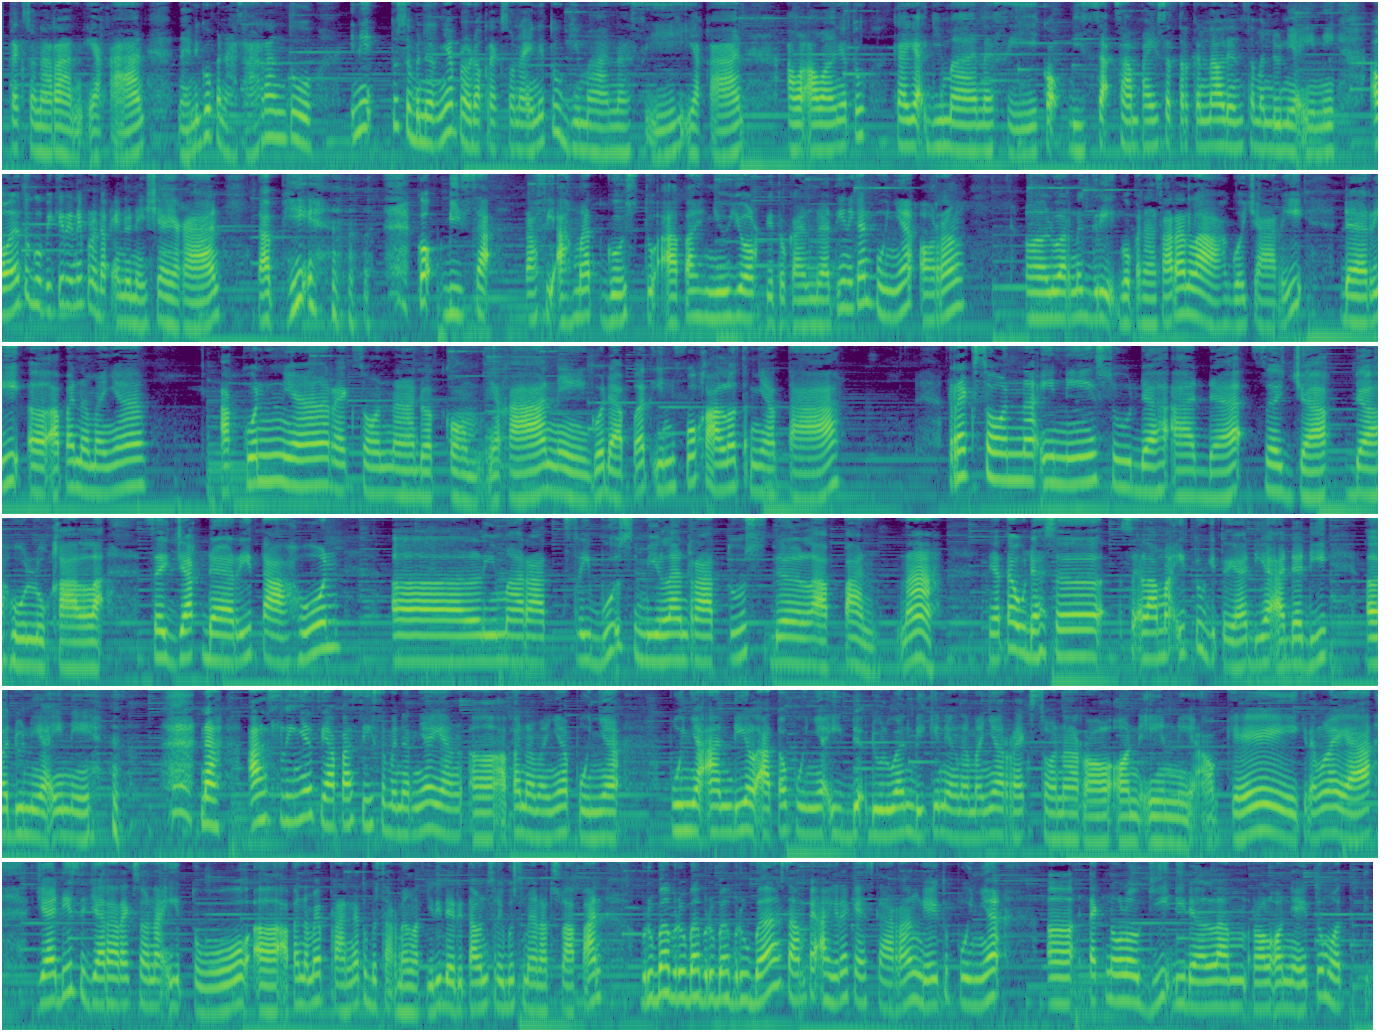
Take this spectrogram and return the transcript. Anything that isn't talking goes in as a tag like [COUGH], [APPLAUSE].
Rexona Run ya kan? Nah ini gue penasaran tuh. Ini tuh sebenarnya produk Rexona ini tuh gimana sih ya kan Awal-awalnya tuh kayak gimana sih? Kok bisa sampai seterkenal dan semendunia ini? Awalnya tuh gue pikir ini produk Indonesia ya kan? Tapi [LAUGHS] kok bisa Raffi Ahmad goes to apa New York gitu kan? Berarti ini kan punya orang uh, luar negeri. Gue penasaran lah. Gue cari dari uh, apa namanya akunnya rexona.com ya kan? Nih gue dapet info kalau ternyata Rexona ini sudah ada sejak dahulu kala, sejak dari tahun uh, 500, 1908. Nah, ternyata udah se selama itu gitu ya dia ada di uh, dunia ini. [LAUGHS] nah, aslinya siapa sih sebenarnya yang uh, apa namanya punya punya andil atau punya ide duluan bikin yang namanya Rexona Roll On ini. Oke, kita mulai ya. Jadi sejarah Rexona itu uh, apa namanya perannya tuh besar banget. Jadi dari tahun 1908 berubah berubah berubah berubah sampai akhirnya kayak sekarang dia itu punya uh, teknologi di dalam roll onnya itu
